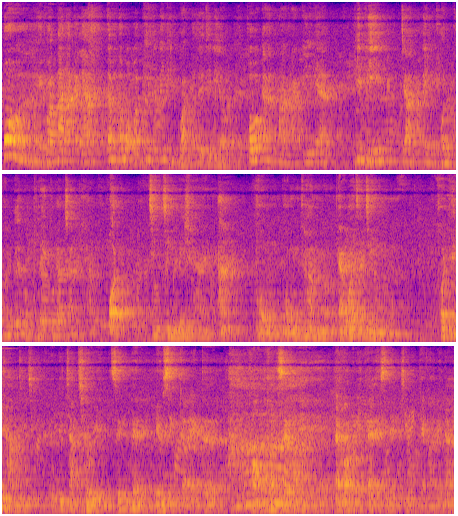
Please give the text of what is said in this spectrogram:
โอ้เห็น ความน่ารักกันแล้ว แล้วมันก็บอกว่าพี่จะไม่ผิดหวังกันเลยทีเดียว เพราะว่าการมาครั้งนี้เนี่ยพี่พีชจะเป็นคนคุมเรื่องของเพลงโปรดักชั่นทั้งหมดจริง ๆ ไม่ใช่ อะ ผมผมทำแต่ว่าจริง ๆ คนที่ทำจริง ๆ คือพี่จักรชวิน ซึ่งเป็นมิวสิกดีเรคเตอร์อ่าของคอนเสิร์ตนี้ แต่ว่าวันนี้แกเอ็กซ์เดนจริงแกมาไม่ได้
